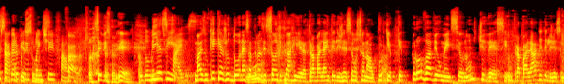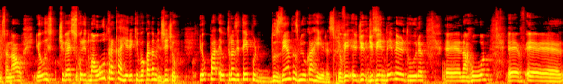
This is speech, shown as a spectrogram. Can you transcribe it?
estar com perceberam que o pessoas. influente fala. fala. Você é. O dominante e assim, faz. Mais. Mas o que, que ajudou nessa Uh. transição de carreira, trabalhar inteligência emocional? Por quê? Porque provavelmente se eu não tivesse trabalhado inteligência emocional, eu tivesse escolhido uma outra carreira equivocadamente. Gente, eu, eu, eu transitei por 200 mil carreiras. Eu, eu de, de vender verdura é, na rua, é, é,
